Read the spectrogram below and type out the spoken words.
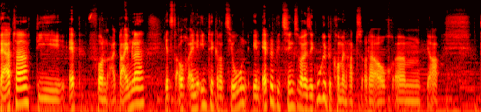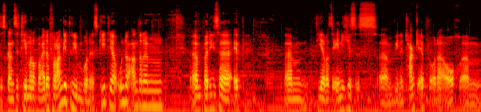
Bertha, die App von Daimler, jetzt auch eine Integration in Apple bzw. Google bekommen hat oder auch ähm, ja, das ganze Thema noch weiter vorangetrieben wurde. Es geht ja unter anderem ähm, bei dieser App ähm, die ja was ähnliches ist ähm, wie eine Tank-App oder auch ähm,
